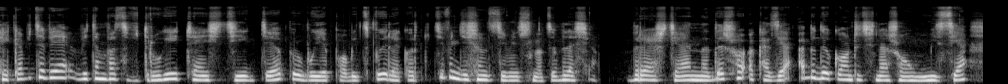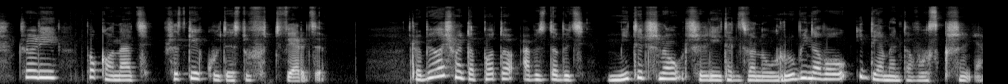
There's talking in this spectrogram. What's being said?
Hejka widzowie, witam was w drugiej części, gdzie próbuję pobić swój rekord 99 nocy w lesie. Wreszcie nadeszła okazja, aby dokończyć naszą misję, czyli pokonać wszystkich kultystów w twierdzy. Robiłyśmy to po to, aby zdobyć mityczną, czyli tak zwaną rubinową i diamentową skrzynię.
